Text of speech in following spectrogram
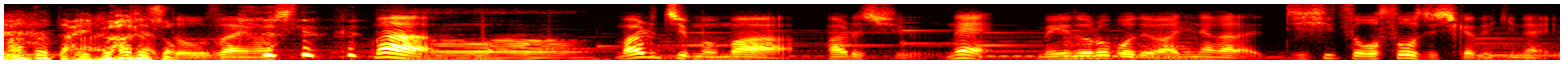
まだだいぶあるぞ。ありがとうございました。まあ、マルチもまあ、ある種、ね、メイドロボではありながら、実質お掃除しかできない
